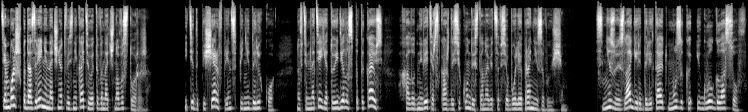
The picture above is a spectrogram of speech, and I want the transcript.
тем больше подозрений начнет возникать у этого ночного сторожа. Идти до пещеры, в принципе, недалеко, но в темноте я то и дело спотыкаюсь, а холодный ветер с каждой секундой становится все более пронизывающим. Снизу из лагеря долетают музыка и гул голосов.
